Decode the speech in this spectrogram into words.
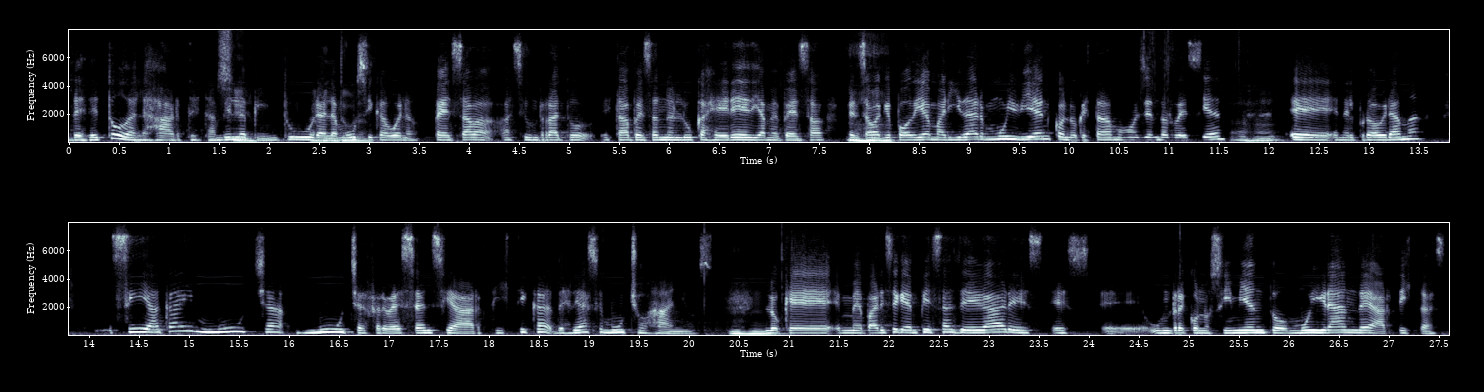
desde todas las artes, también la, pintura, la, música. Bueno, pensaba hace un rato, estaba pensando en Lucas Heredia, me pensaba, pensaba que podía maridar muy bien con lo que estábamos oyendo recién en el programa Sí, acá hay mucha, mucha efervescencia artística desde hace muchos años. Lo que me parece que empieza a llegar es, es eh, un reconocimiento muy grande a artistas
